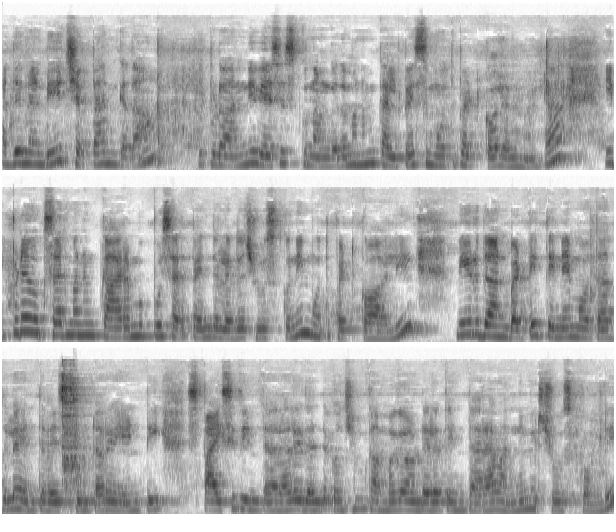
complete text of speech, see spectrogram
అదేనండి చెప్పాను కదా ఇప్పుడు అన్నీ వేసేసుకున్నాం కదా మనం కలిపేసి మూత పెట్టుకోవాలన్నమాట. ఇప్పుడే ఒకసారి మనం కారం ఉప్పు సరిపోయిందో లేదో చూసుకొని మూత పెట్టుకోవాలి. మీరు దాన్ని బట్టి తినే మోతాదులో ఎంత వేసుకుంటారో ఏంటి స్పైసీ తింటారా లేదంటే కొంచెం కమ్మగా ఉండేలా తింటారా అవన్నీ మీరు చూసుకోండి.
